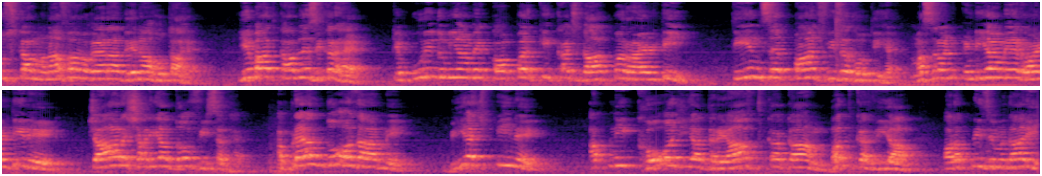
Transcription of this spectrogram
उसका मुनाफा वगैरह देना होता है। ये बात काबिल ज़िक्र है कि पूरी दुनिया में कॉपर की कच दाद पर रॉयल्टी तीन से पाँच फ़ीसद होती है। मसलन इंडिया में रॉयल्टी रेट चार अशारिया दो फ़ीसद है। अप्रैल 2000 में बीएचपी ने अपनी खोज या दरियाफ्त का काम बंद कर दिया और अपनी ज़िम्मेदारी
